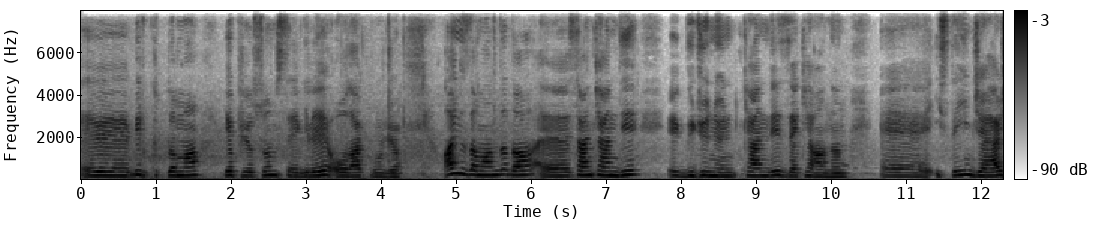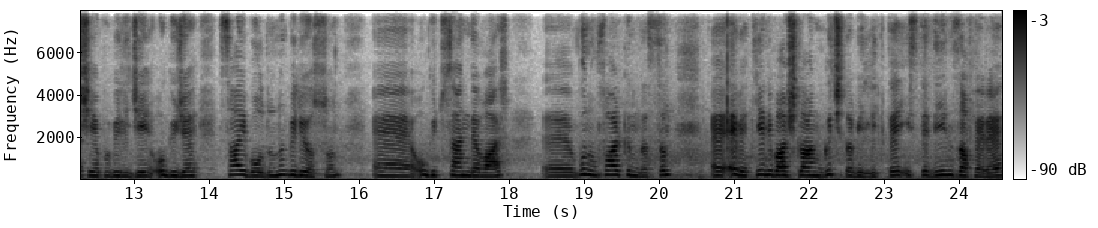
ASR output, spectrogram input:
e, bir kutlama yapıyorsun sevgili Oğlak Burcu. Aynı zamanda da e, sen kendi e, gücünün, kendi zekanın, e, isteyince her şey yapabileceğin o güce sahip olduğunu biliyorsun. E, o güç sende var. E, bunun farkındasın. E, evet yeni başlangıçla birlikte istediğin zafere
